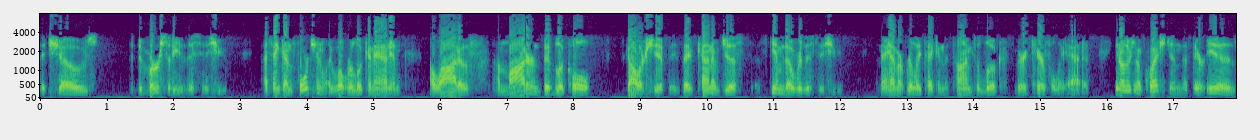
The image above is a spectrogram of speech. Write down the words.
that shows the diversity of this issue. I think unfortunately what we're looking at in a lot of uh, modern biblical scholarship is they've kind of just skimmed over this issue. They haven't really taken the time to look very carefully at it. You know, there's no question that there is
